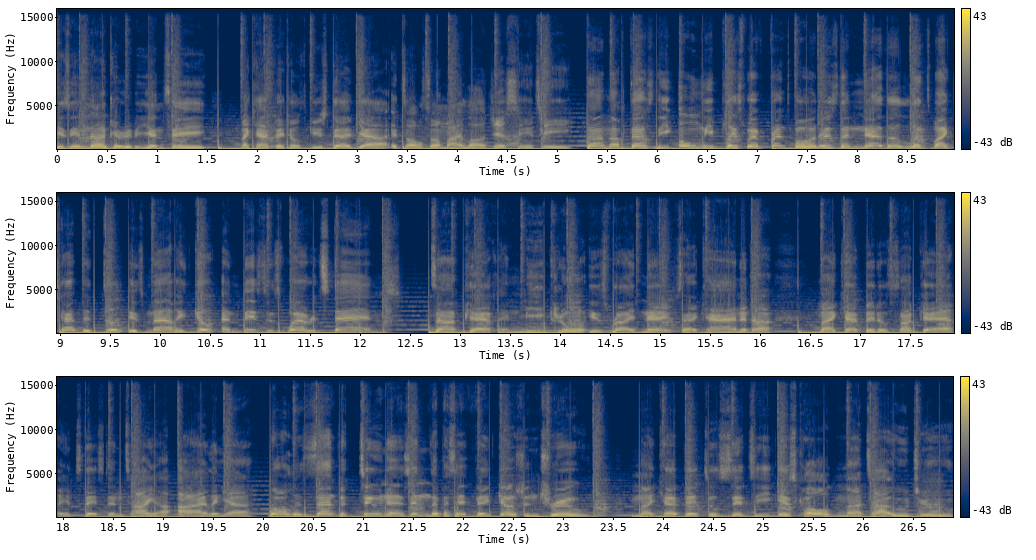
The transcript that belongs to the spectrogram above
is in the Caribbean Sea. My capital's Gustavia, it's also my largest city. Saint-Martin's the only place where France borders the Netherlands. My capital is Marigot, and this is where it stands. Saint-Pierre and Miquelon is right next to Canada. My capital Saint-Pierre, it's this entire island, yeah. Wallis and Futuna's in the Pacific Ocean, true. My capital city is called Mata-Utu.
